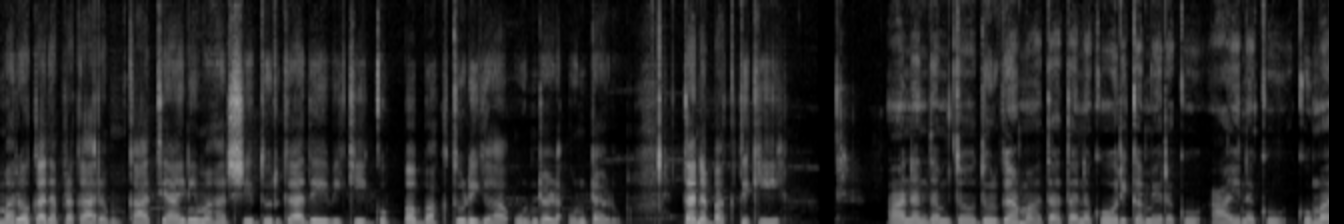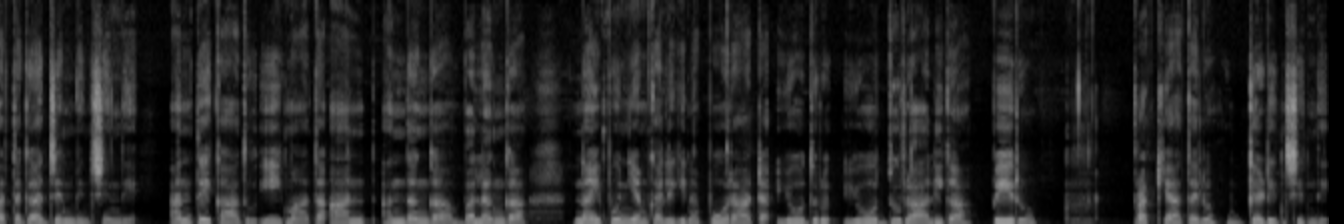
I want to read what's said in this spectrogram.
మరో కథ ప్రకారం కాత్యాయని మహర్షి దుర్గాదేవికి గొప్ప భక్తుడిగా ఉండ ఉంటాడు. తన భక్తికి ఆనందంతో దుర్గామాత తన కోరిక మేరకు ఆయనకు కుమార్తెగా జన్మించింది. అంతేకాదు ఈ మాత ఆన్ అందంగా బలంగా నైపుణ్యం కలిగిన పోరాట యోధురు యోధురాలిగా పేరు ప్రఖ్యాతలు గడించింది.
